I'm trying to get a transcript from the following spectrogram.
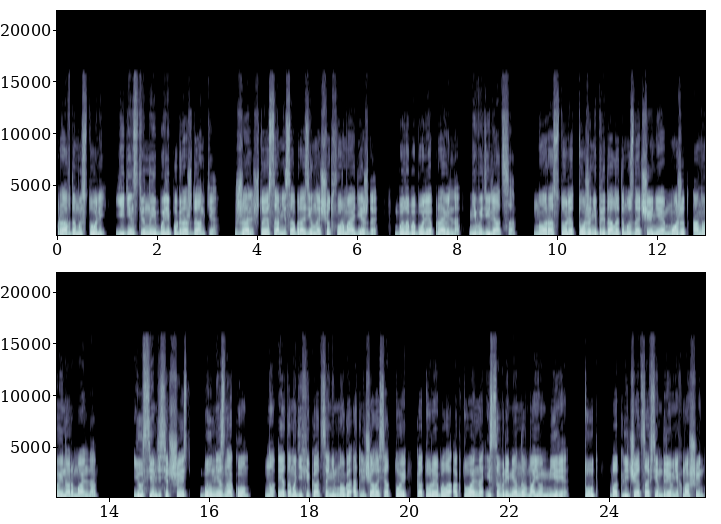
Правда, мы с Толей единственные были по гражданке. Жаль, что я сам не сообразил насчет формы одежды, было бы более правильно не выделяться. Но раз Толя тоже не придал этому значения, может, оно и нормально. Ил-76 был мне знаком, но эта модификация немного отличалась от той, которая была актуальна и современна в моем мире. Тут, в отличие от совсем древних машин,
